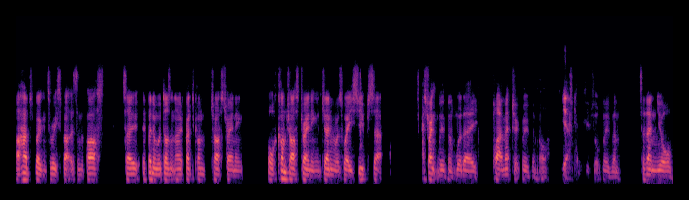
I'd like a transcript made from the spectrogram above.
I have spoken to Reese about this in the past. So if anyone doesn't know French contrast training, or contrast training in general is where you superset a strength movement with a plyometric movement or yeah sort of movement. So then you're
